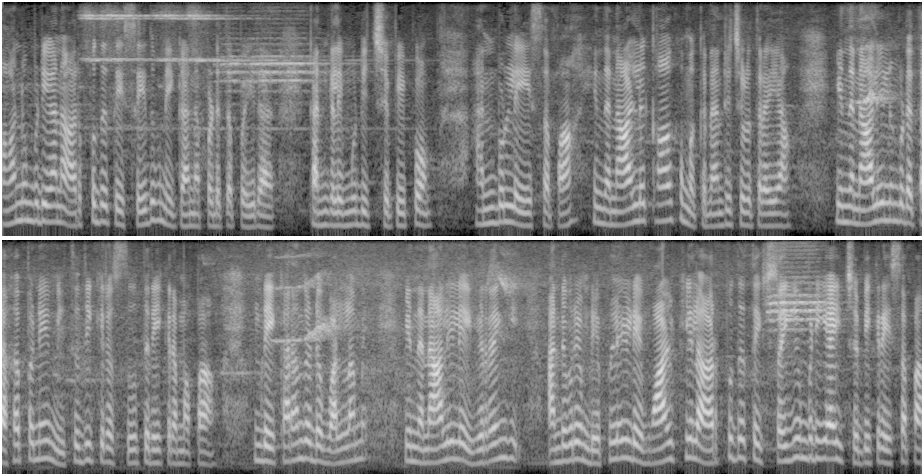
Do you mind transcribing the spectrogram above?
காணும்படியான அற்புதத்தை செய்து உன்னை கனப்படுத்த போகிறார். கண்களை முடிச்சு பிப்போம் அன்புள்ள ஏசப்பா இந்த நாளுக்காக உமக்கு நன்றி செலுத்துறையா இந்த நாளிலும் கூட தகப்பனே நீ துதிக்கிற சூத்திரிக்கிறமப்பா. உங்களுடைய கரந்தோட வல்லமை இந்த நாளிலே இறங்கி ஆண்டவரே உடைய பிள்ளைகளுடைய வாழ்க்கையில் அற்புதத்தை செய்யும்படியாய் ஜெபிக்கிற ஏசப்பா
